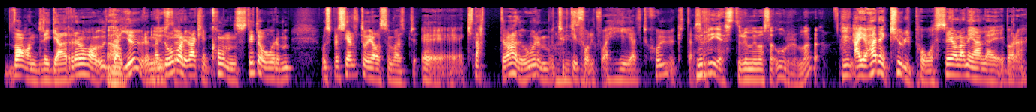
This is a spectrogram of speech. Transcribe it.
vanligare att ha udda Ja, djur. Men då det. var det verkligen konstigt att ha orm. Och speciellt då jag som var eh, knatte och hade orm och tyckte folk var helt sjukt. Alltså. Hur reste du med massa ormar då? Hur, Ja, jag hade en kulpåse jag la ner alla i bara.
